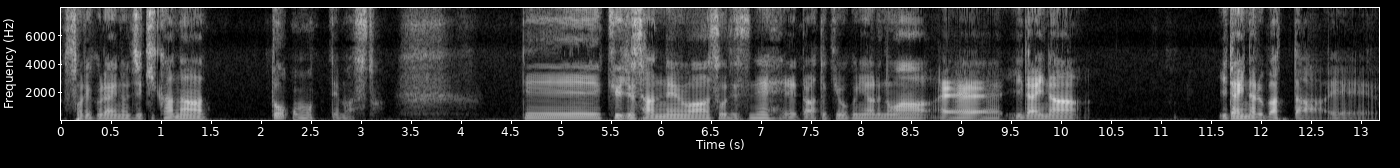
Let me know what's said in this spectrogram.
それぐらいの時期かなと思ってますと。で、93年はそうですね、えっ、ー、と、あと記憶にあるのは、えー、偉大な、偉大なるバッター、えー、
